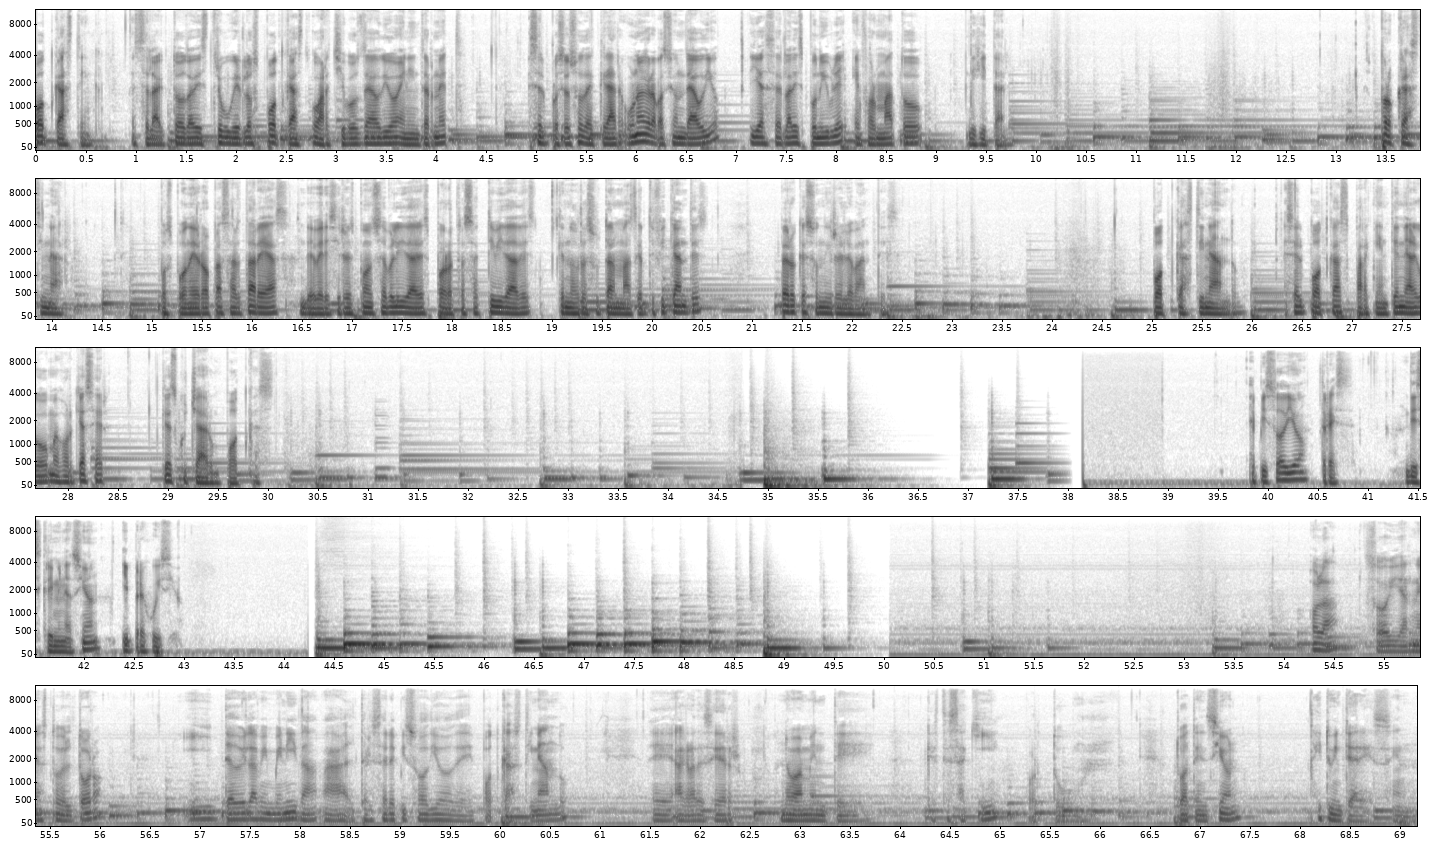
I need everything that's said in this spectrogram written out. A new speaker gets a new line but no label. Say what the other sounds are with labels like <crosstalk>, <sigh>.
Podcasting es el acto de distribuir los podcasts o archivos de audio en Internet. Es el proceso de crear una grabación de audio y hacerla disponible en formato digital. Procrastinar. Posponer o aplazar tareas, deberes y responsabilidades por otras actividades que nos resultan más gratificantes, pero que son irrelevantes. Podcastinando. Es el podcast para quien tiene algo mejor que hacer que escuchar un podcast. Episodio 3. Discriminación y prejuicio. Hola, soy Ernesto del Toro y te doy la bienvenida al tercer episodio de Podcastinando. Eh, agradecer nuevamente que estés aquí por tu, tu atención y tu interés en,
